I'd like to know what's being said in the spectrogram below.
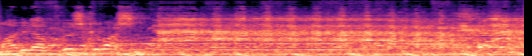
Mal wieder frisch gewaschen.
